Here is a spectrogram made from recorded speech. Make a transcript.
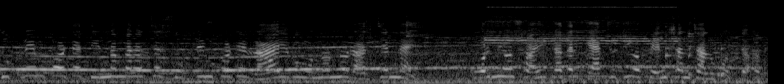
সুপ্রিম কোর্টে তিন নম্বর হচ্ছে সুপ্রিম কোর্টের রায় এবং অন্যান্য রাজ্যের ন্যায় কর্মী ও সহায়িকাদের গ্যাচুটি ও পেনশন চালু করতে হবে।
